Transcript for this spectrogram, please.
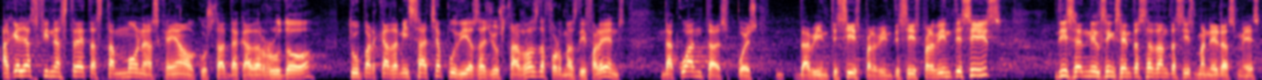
aquelles finestretes tan mones que hi ha al costat de cada rodó, tu per cada missatge podies ajustar-les de formes diferents. De quantes? Pues de 26 per 26 per 26, 17.576 maneres més.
